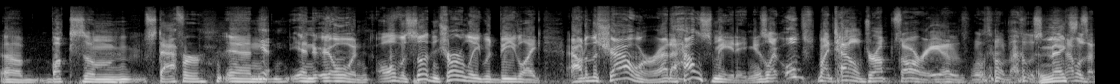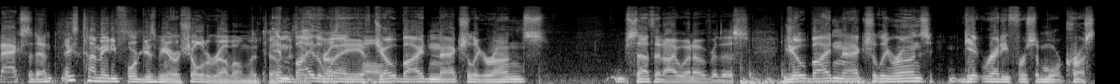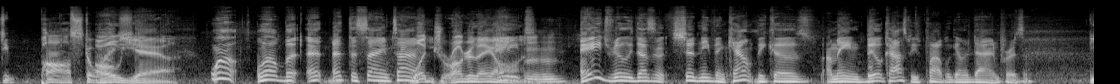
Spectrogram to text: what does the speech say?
Uh, buxom staffer and and oh and all of a sudden Charlie would be like out of the shower at a house meeting. He's like, "Oops, my towel dropped. Sorry, well, that was Next- that was an accident." next time 84 gives me a shoulder rub, I'm gonna tell him. And by the way, paw. if Joe Biden actually runs, Seth and I went over this. Joe Biden actually runs, get ready for some more crusty paw stories. oh yeah, Well, well, but at, at the same time, what drug are they on? age, Mm-hmm. age really doesn't shouldn't even count because I mean Bill Cosby's probably going to die in prison.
